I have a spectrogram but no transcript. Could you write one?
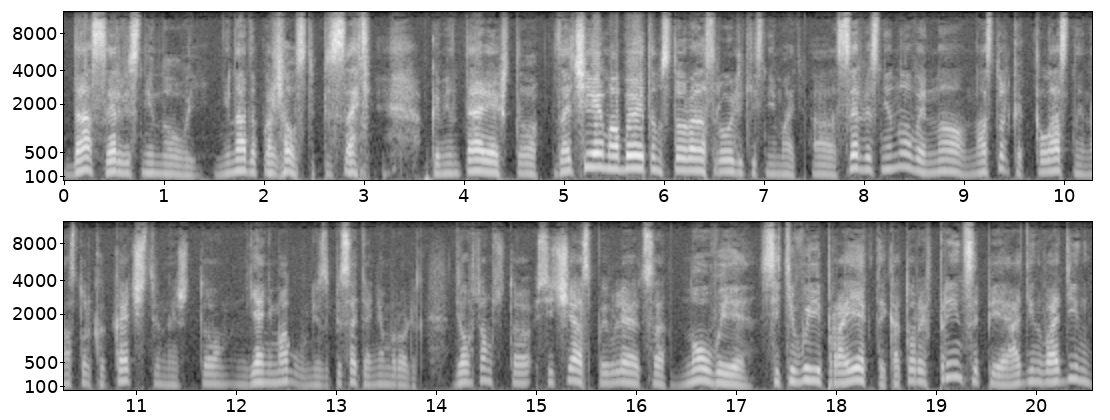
да, сервис не новый. Не надо, пожалуйста, писать комментариях, что зачем об этом сто раз ролики снимать. А, сервис не новый, но настолько классный, настолько качественный, что я не могу не записать о нем ролик. Дело в том, что сейчас появляются новые сетевые проекты, которые в принципе один в один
